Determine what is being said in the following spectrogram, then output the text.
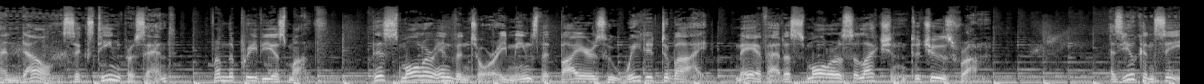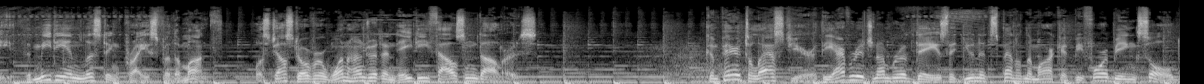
and down 16% from the previous month. This smaller inventory means that buyers who waited to buy may have had a smaller selection to choose from. As you can see, the median listing price for the month was just over $180,000. Compared to last year, the average number of days that units spent on the market before being sold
